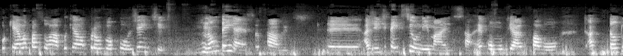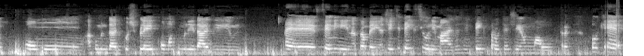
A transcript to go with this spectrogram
Porque ela passou, ah, porque ela provocou. Gente, não tem essa, sabe? É, a gente tem que se unir mais, sabe? É como o Thiago falou, tanto como a comunidade cosplay, como a comunidade é, feminina também. A gente tem que se unir mais, a gente tem que proteger uma outra. Porque é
